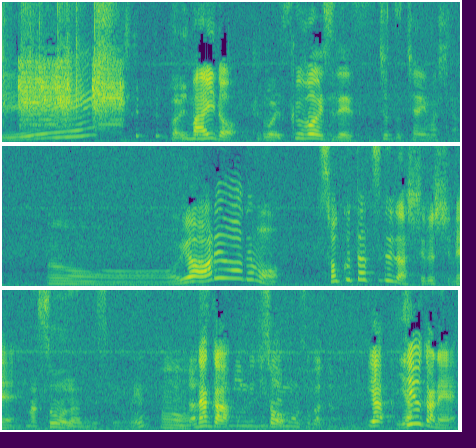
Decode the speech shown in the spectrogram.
えええ毎度。クボイスですちょっとちゃいました。うん。いやあれはでも速達で出してるしね。まあそうなんですけどね。うん。なんかそう。いやっていうかね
